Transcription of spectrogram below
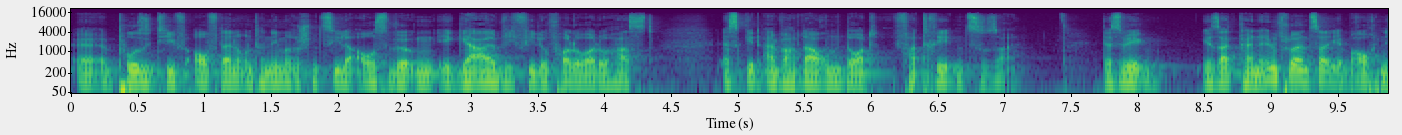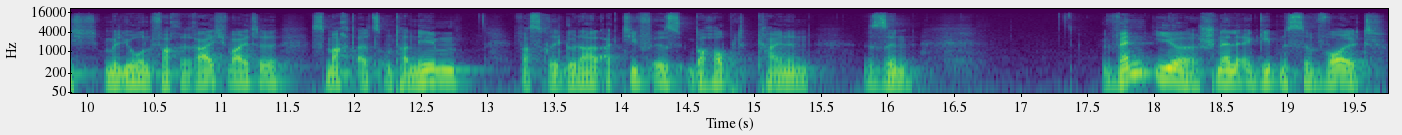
äh, positiv auf deine unternehmerischen Ziele auswirken, egal wie viele Follower du hast. Es geht einfach darum, dort vertreten zu sein. Deswegen, ihr seid keine Influencer, ihr braucht nicht millionenfache Reichweite. Es macht als Unternehmen, was regional aktiv ist, überhaupt keinen Sinn. Wenn ihr schnelle Ergebnisse wollt,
